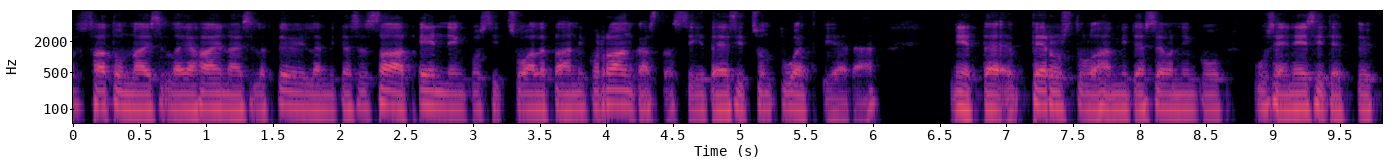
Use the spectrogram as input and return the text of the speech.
satunnaisilla ja hainaisilla töillä, mitä sä saat ennen kuin sit sua aletaan niin kuin rankasta siitä ja sit sun tuet viedään niin että perustulohan, miten se on niin kuin usein esitetty,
